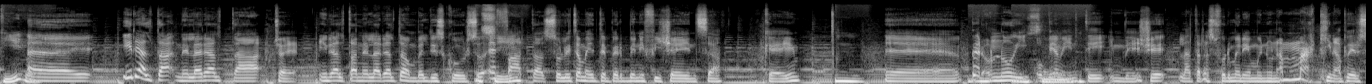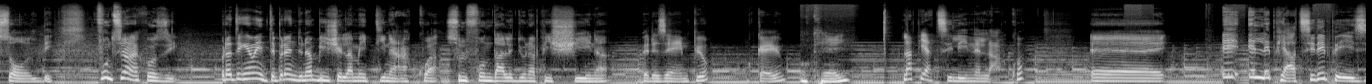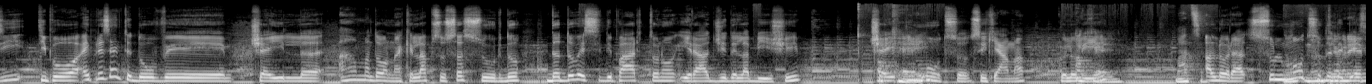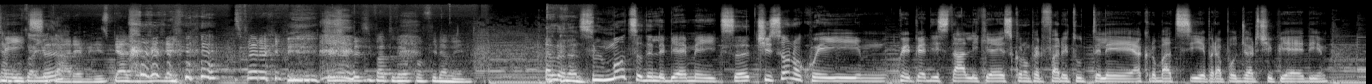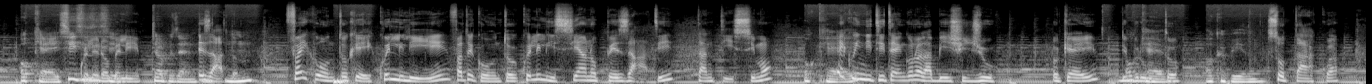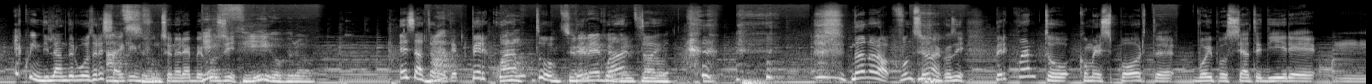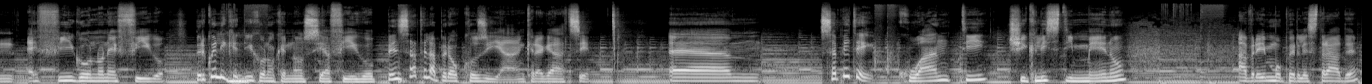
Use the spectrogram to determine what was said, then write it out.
Figo. Eh, in realtà, nella realtà, cioè, in realtà, nella realtà è un bel discorso. È Sì. fatta solitamente per beneficenza, ok? Mm. Eh, però noi, Giustamente. ovviamente, invece la trasformeremo in una macchina per soldi. Funziona così: praticamente prendi una bici e la metti in acqua sul fondale di una piscina, per esempio, ok? Ok. la piazzi lì nell'acqua eh, e, e le piazzi dei pesi, tipo, hai presente dove c'è il... Ah madonna, che lapsus assurdo, da dove si dipartono i raggi della bici? C'è Ok. il mozzo, si chiama, quello lì. Mazza. Allora, sul Non- mozzo non delle avrei saputo BMX... aiutare, mi dispiace. Spero che non avessi fatto troppo affidamento. Allora, sul mozzo delle BMX ci sono quei, quei piedistalli che escono per fare tutte le acrobazie, per appoggiarci i piedi. Ok, sì, sì. Quelle sì, robe sì. lì. Ce l'ho presente. Esatto. Mhm. Fai conto che quelli lì, fate conto, quelli lì siano pesati tantissimo Ok. e quindi ti tengono la bici giù, ok? Di Ok, brutto, Ho capito. sott'acqua. E quindi l'underwater cycling Cazzo. funzionerebbe Che così. figo, però. Esattamente. Ma- Per Ah, no, quanto... per funzionerebbe, quanto... pensavo. No, no, no, funziona così. Per quanto come sport voi possiate dire "Mm, è figo o non è figo, per quelli che Mm. dicono che non sia figo, pensatela però così anche, ragazzi. Ehm, sapete quanti ciclisti in meno avremmo per le strade?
